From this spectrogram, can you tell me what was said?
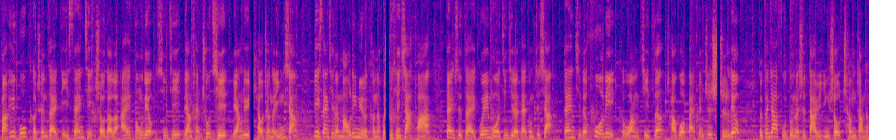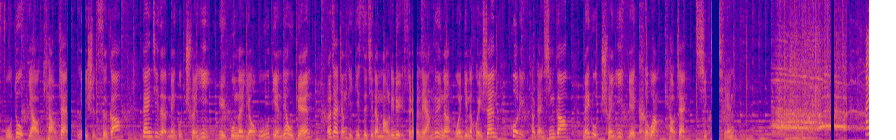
防预估可曾在第三季受到了 iPhone 六新机量产初期良率调整的影响，第三季的毛利率呢可能会出现下滑，但是在规模经济的带动之下，单季的获利可望季增超过百分之十六，这增加幅度呢是大于营收成长的幅度，要挑战历史次高。单季的每股纯益预估呢有五点六元，而在整体第四季的毛利率随着良率呢稳定的回升，获利挑战新高，每股纯益也渴望挑战七块钱。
